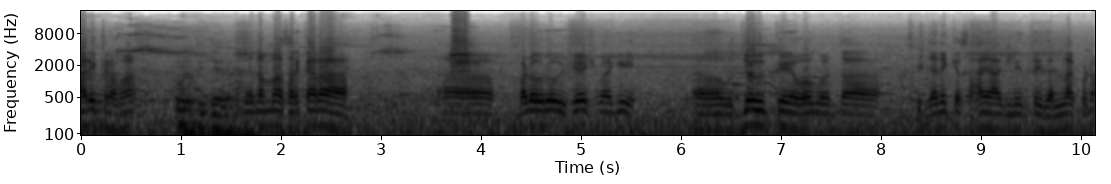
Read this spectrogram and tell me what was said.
ಕಾರ್ಯಕ್ರಮ. ನಮ್ಮ ಸರ್ಕಾರ ಬಡವರು ವಿಶೇಷವಾಗಿ ಉದ್ಯೋಗಕ್ಕೆ ಹೋಗುವಂಥ ಜನಕ್ಕೆ ಸಹಾಯ ಆಗಲಿ ಅಂತ ಇದೆಲ್ಲ ಕೂಡ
